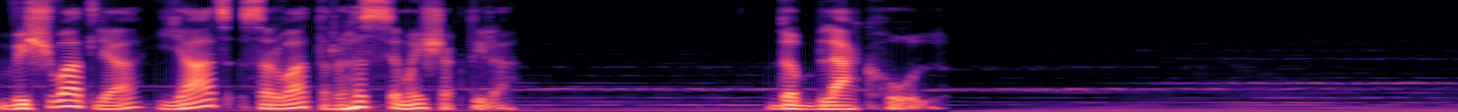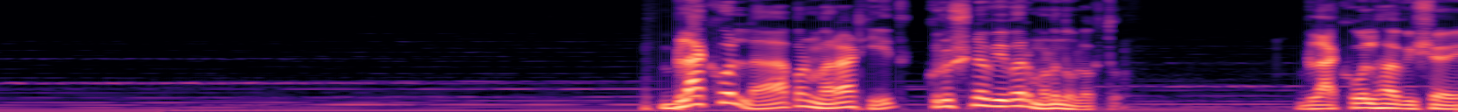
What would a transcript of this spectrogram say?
विश्वातल्या याच सर्वात रहस्यमय शक्तीला. द ब्लॅक होल ब्लॅक होलला आपण मराठीत कृष्णविवर म्हणून ओळखतो. ब्लॅक होल हा विषय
